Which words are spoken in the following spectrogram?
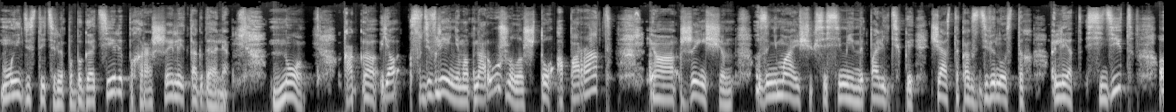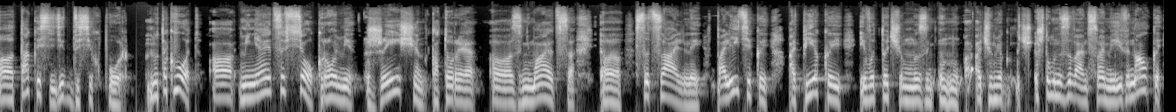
Мы действительно побогатели, похорошели и так далее. Но как э, я с удивлением обнаружила, что аппарат женщин, занимающихся семейной политикой, часто как с 90-х лет сидит, а, так и сидит до сих пор. Ну так вот, а, меняется все, кроме женщин, которые занимаются социальной политикой, опекой и вот то, чем мы, ну, о чем я, что мы называем с вами ювеналкой.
